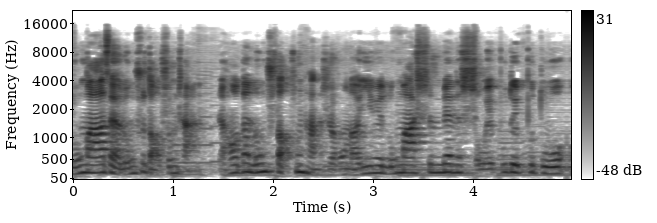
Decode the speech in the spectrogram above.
龙妈在龙石岛生产，然后但龙石岛生产的时候呢，因为龙妈身边的守卫部队不多，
